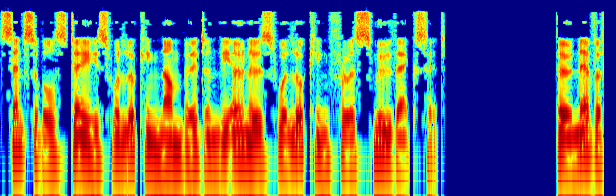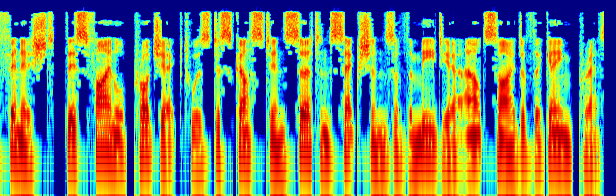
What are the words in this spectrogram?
Sensible's days were looking numbered and the owners were looking for a smooth exit. Though never finished, this final project was discussed in certain sections of the media outside of the game press.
